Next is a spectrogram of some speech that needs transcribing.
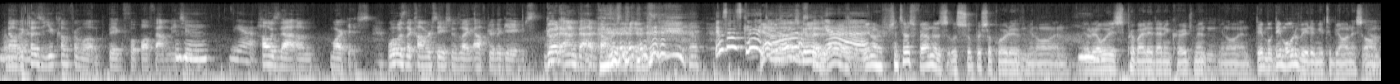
Know Now, where- because you come from a big football family too, Mhm. yeah, how is that on Marcus? What was the conversations like after the games? Good and bad conversations. it was always good. Yeah, you it know? was good. Yeah. you know, Chantil's family was, was super supportive. You know, and you know, they always provided that encouragement. Mhm. You know, and they they motivated me to be honest. Um,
